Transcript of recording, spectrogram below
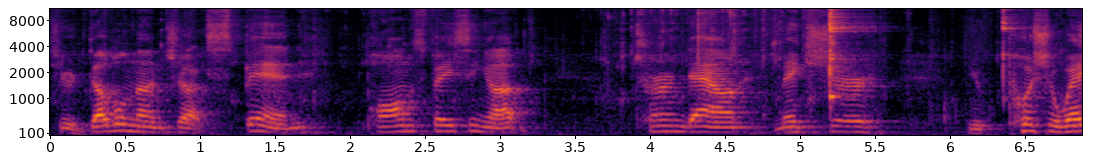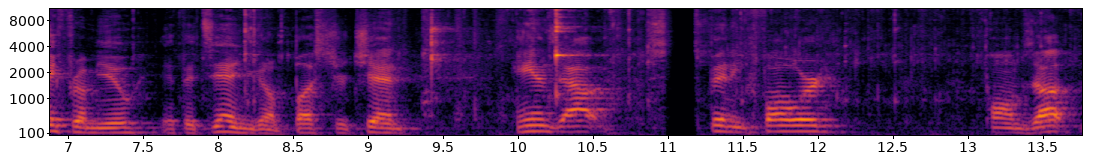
So your double nunchuck spin, palms facing up, turn down, make sure you push away from you. If it's in, you're gonna bust your chin. Hands out, spinning forward, palms up.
